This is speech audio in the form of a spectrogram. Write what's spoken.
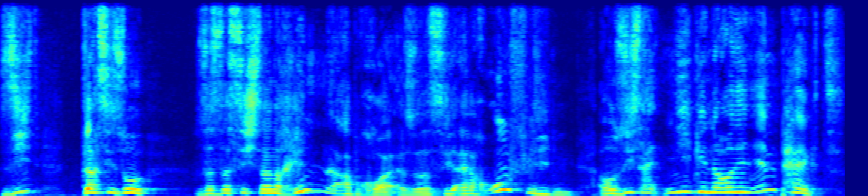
sieht, dass sie so, dass, dass sich da nach hinten abrollen, also dass sie einfach umfliegen. Aber du siehst halt nie genau den Impact.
